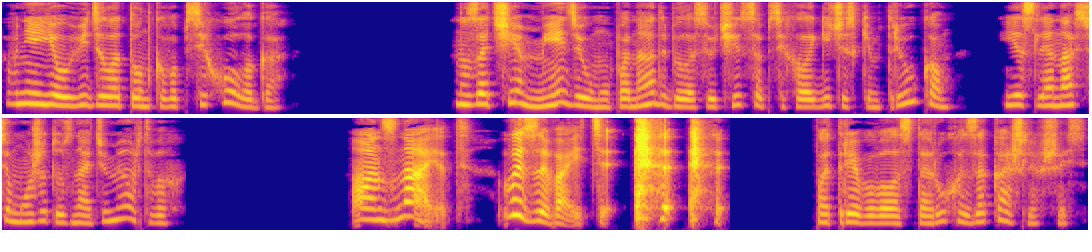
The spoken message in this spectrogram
В ней я увидела тонкого психолога. Но зачем медиуму понадобилось учиться психологическим трюкам, если она все может узнать у мертвых? «Он знает. Вызывайте!» Потребовала старуха, закашлявшись.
